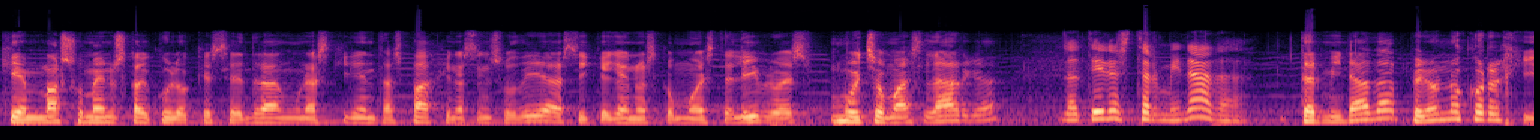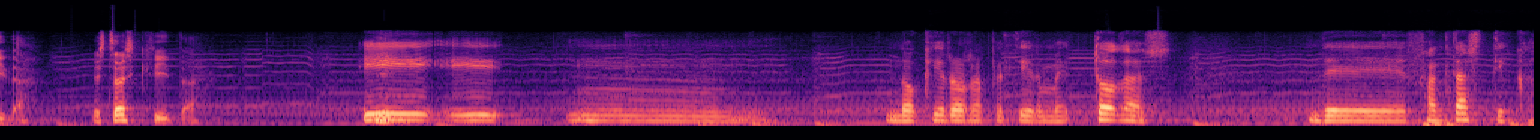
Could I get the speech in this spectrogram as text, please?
que más o menos calculo que serán unas 500 páginas en su día, así que ya no es como este libro, es mucho más larga. ¿La tienes terminada? Terminada, pero no corregida, está escrita. Y, mm, no quiero repetirme, todas de fantástica.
